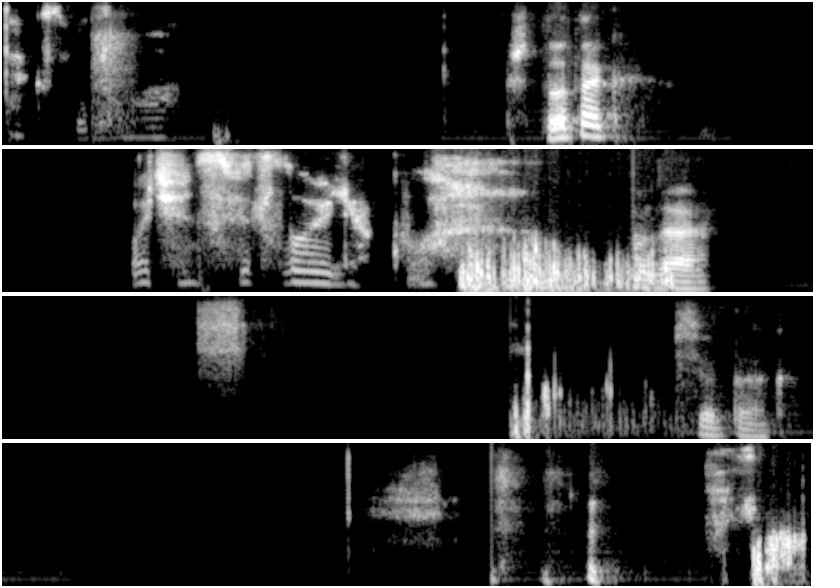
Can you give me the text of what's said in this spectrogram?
Так светло. Что так? Очень светло и легко. Ну да. Все так.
